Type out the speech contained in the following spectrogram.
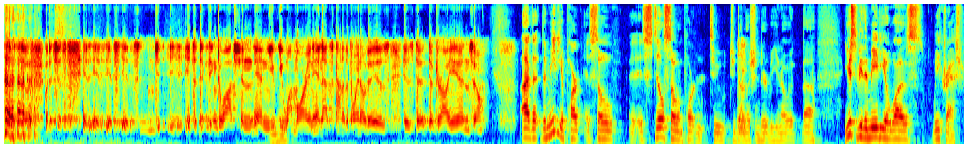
so, but it's just, it, it, it's it's it's addicting to watch, and, and you, you want more, and, and that's kind of the point of it is is to, to draw you in. So. Uh, the the media part is so is still so important to to demolition derby. You know, it, uh, used to be the media was we crash,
